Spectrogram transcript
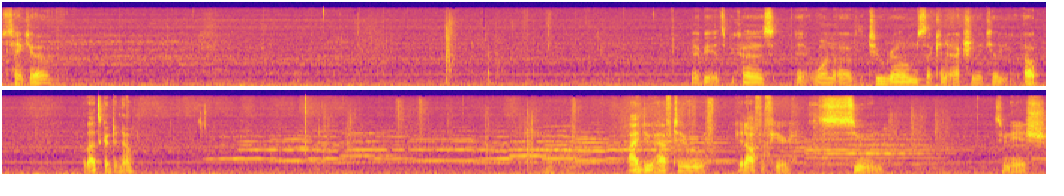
Thank you. Maybe it's because it one of the two realms that can actually kill you. Oh. Well, that's good to know. I do have to get off of here soon. Soon-ish.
